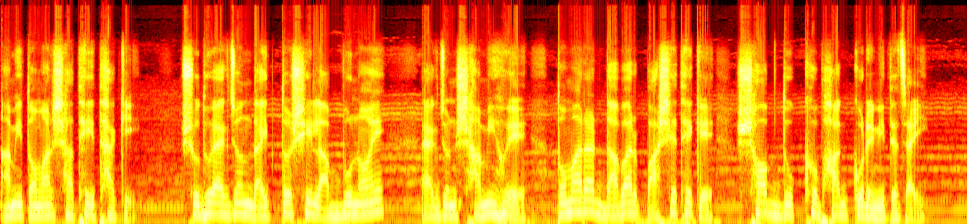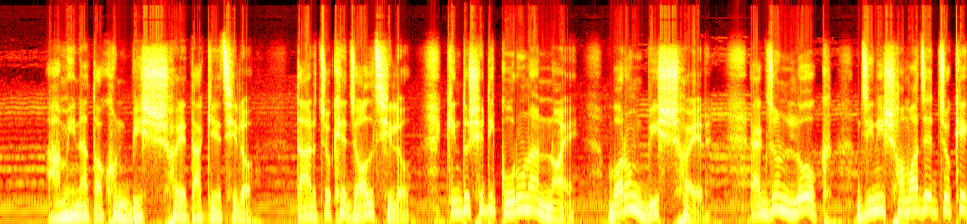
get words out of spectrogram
আমি তোমার সাথেই থাকি। শুধু একজন দায়িত্বশীল আব্বু নয়, একজন স্বামী হয়ে তোমার আর দাবার পাশে থেকে সব দুঃখ ভাগ করে নিতে চাই। আমিনা তখন বিস্ময়ে তাকিয়েছিল। তার চোখে জল ছিল, কিন্তু সেটি করুণার নয়, বরং বিস্ময়ের। একজন লোক, যিনি সমাজের চোখে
